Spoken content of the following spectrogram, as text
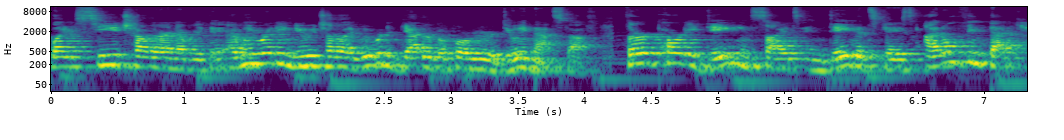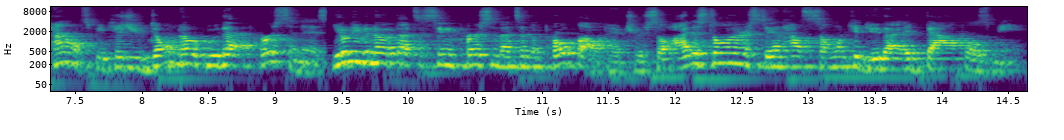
like see each other and everything. And we already knew each other. Like we were together before we were doing that stuff. Third party dating sites in David's case, I don't think that counts because you don't know who that person is. You don't even know if that's the same person that's in the profile picture. So I just don't understand how someone could do that. It baffles me.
